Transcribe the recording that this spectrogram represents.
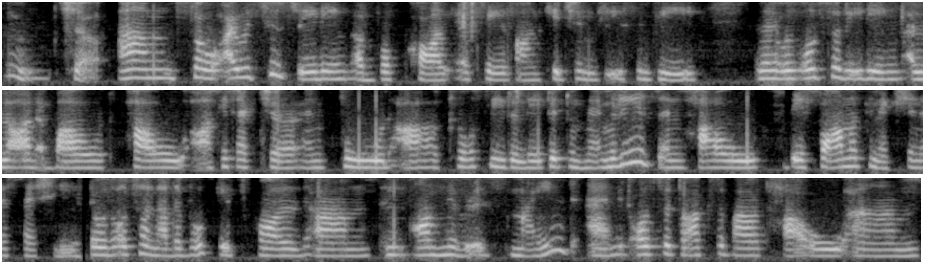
Hmm, sure. Um, so I was just reading a book called Essays on Kitchen recently, and then I was also reading a lot about how architecture and food are closely related to memories and how they form a connection, especially. There was also another book, it's called um, An Omnivorous Mind, and it also talks about how. Um,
